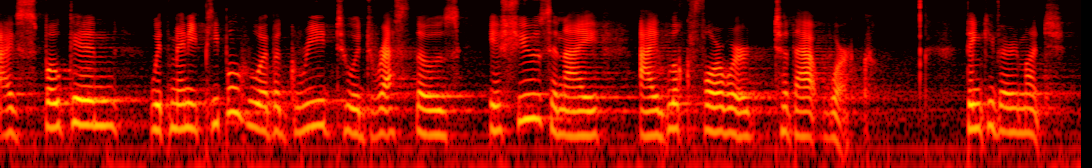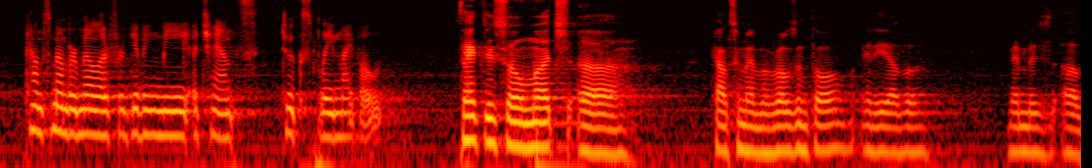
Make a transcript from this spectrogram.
I've spoken with many people who have agreed to address those issues, and I, I look forward to that work. Thank you very much, Councilmember Miller, for giving me a chance to explain my vote. Thank you so much, uh, Councilmember Rosenthal. Any other members of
